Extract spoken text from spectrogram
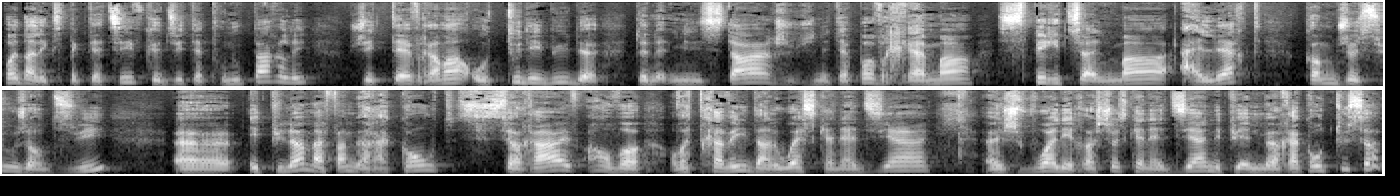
pas dans l'expectative que Dieu était pour nous parler. J'étais vraiment au tout début de, notre ministère. Je, n'étais pas vraiment spirituellement alerte comme je suis aujourd'hui. Euh, et puis là, ma femme me raconte ce rêve. Ah, on va, on va travailler dans l'Ouest canadien. Euh, je vois les rocheuses canadiennes. Et puis elle me raconte tout ça.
